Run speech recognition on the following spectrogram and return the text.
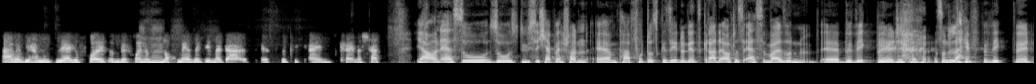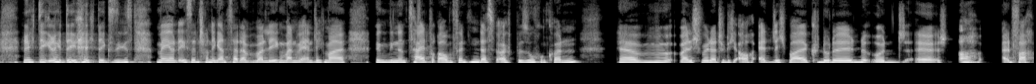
Aber wir haben uns sehr gefreut und wir freuen Mhm. uns noch mehr, seitdem er da ist. Er ist wirklich ein kleiner Schatz. Ja, und er ist so, so süß. Ich habe ja schon äh, ein paar Fotos gesehen und jetzt gerade auch das erste Mal so ein äh, Bewegtbild, so ein Live-Bewegtbild. Richtig, richtig, richtig süß. May und ich sind schon die ganze Zeit am überlegen, wann wir endlich mal irgendwie einen Zeitraum finden, dass wir euch besuchen können. Ähm, weil ich will natürlich auch endlich mal knuddeln und äh, oh, einfach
